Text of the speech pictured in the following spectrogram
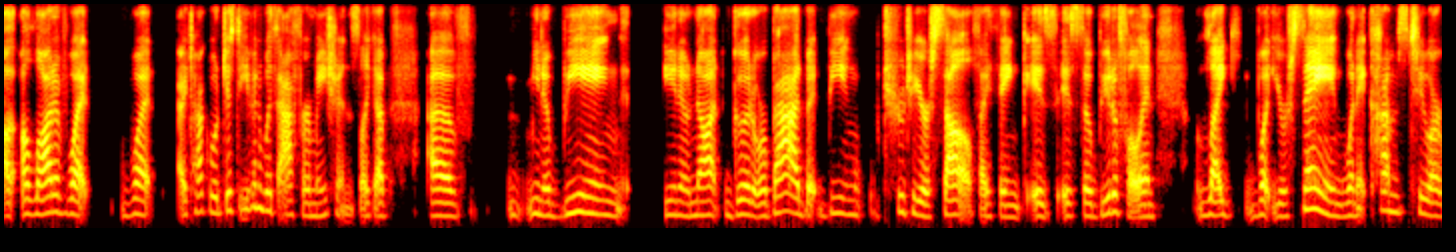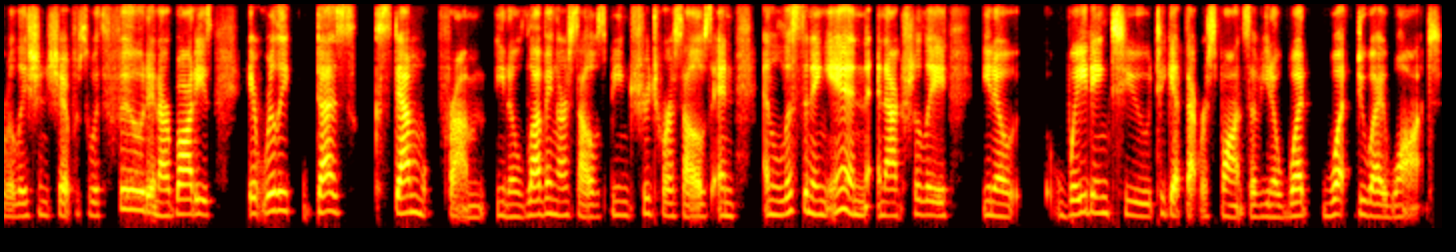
a, a lot of what what I talk about just even with affirmations like of of you know being you know not good or bad but being true to yourself i think is is so beautiful and like what you're saying when it comes to our relationships with food and our bodies it really does stem from you know loving ourselves being true to ourselves and and listening in and actually you know waiting to to get that response of you know what what do i want?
